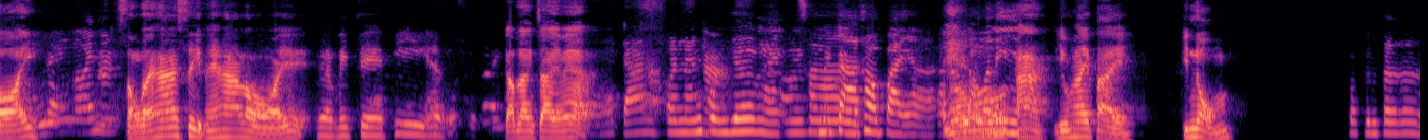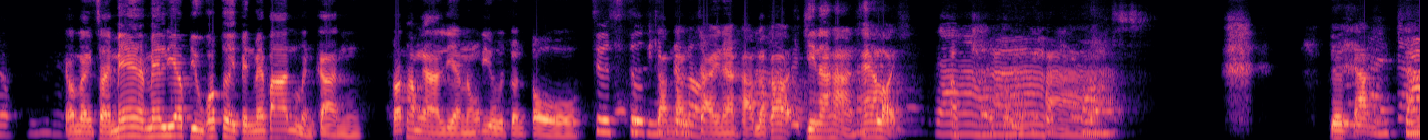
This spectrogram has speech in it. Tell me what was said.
ร้อยร้อยห้าสองร้อยห้าสิบให้ห้าร้อยเราไปเจอพี่กำลังใจแม่จ้าวันนั้นคนเยอะไงไม่กล้าเข้าไปอะอนุสาวรีย์อะยูให้ไป กินหนมขอบคุณเตอร์กำลังใจแม่แม่เรียบดิวก็เคยเป็นแม่บ้านเหมือนกัน ก็ทำงานเลี้ยงน้องดิวจนโตสู้สู้กำลังใจนะครับ แล้วก็กินอาหารให้อร่อย ขอบคุณค่ะเจอกันจ้า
